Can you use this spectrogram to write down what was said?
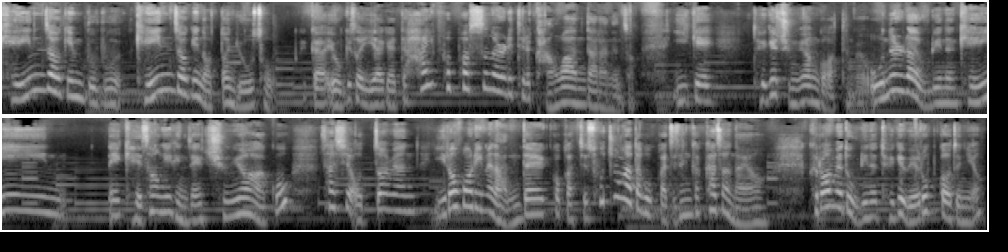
개인적인 부분, 개인적인 어떤 요소, 그러니까 여기서 이야기할 때 hyper personality를 강화한다라는 점 이게 되게 중요한 것 같은 거예요. 오늘날 우리는 개인 내 개성이 굉장히 중요하고 사실 어쩌면 잃어버리면 안 될 것 같이 소중하다고까지 생각하잖아요. 그럼에도 우리는 되게 외롭거든요.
